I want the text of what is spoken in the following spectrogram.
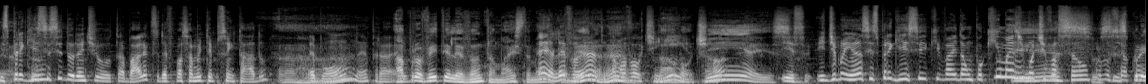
espreguice-se durante o trabalho, que você deve passar muito tempo sentado. Aham. É bom, né? Pra... Aproveita e levanta mais também. É, levanta, cadeira, dá né? uma voltinha. Dá uma voltinha, isso. Isso. E de manhã se espreguice, que vai dar um pouquinho mais de motivação para se você acordar.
